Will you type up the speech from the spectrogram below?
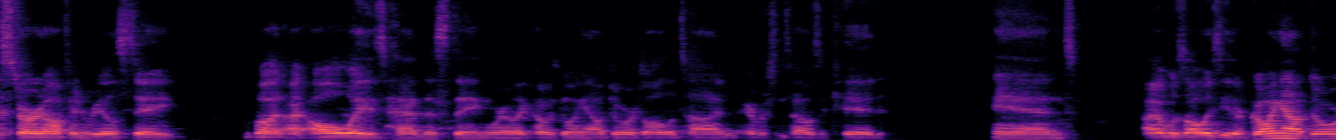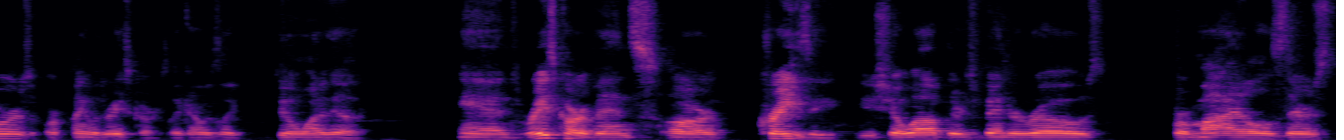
started off in real estate, but I always had this thing where like I was going outdoors all the time ever since I was a kid. And I was always either going outdoors or playing with race cars. Like I was like doing one or the other. And race car events are crazy. You show up, there's vendor rows for miles, there's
